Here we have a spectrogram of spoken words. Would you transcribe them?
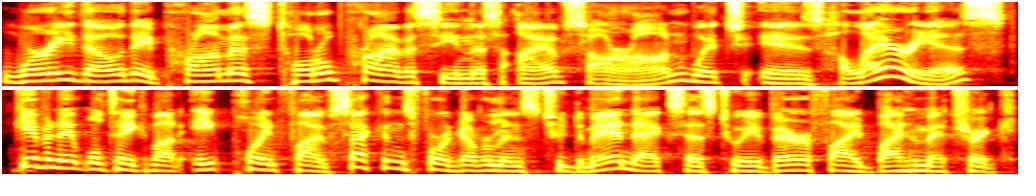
worry though, they promise total privacy in this Eye of Sauron, which is hilarious, given it will take about 8.5 seconds for governments to demand access to a verified biometric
